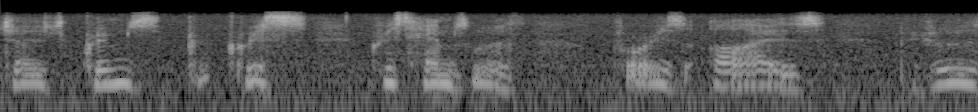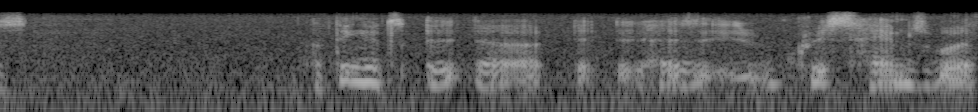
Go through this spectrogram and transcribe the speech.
chose Chris, Chris, Hemsworth for his eyes because I think it's uh, it, it has Chris Hemsworth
